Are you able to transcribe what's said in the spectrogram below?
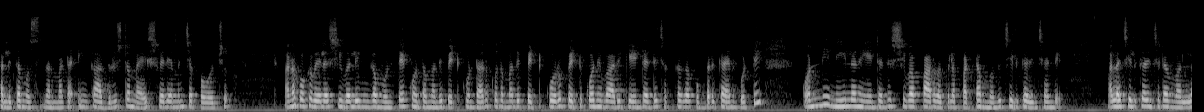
ఫలితం వస్తుందన్నమాట. ఇంకా అదృష్టం ఐశ్వర్యం అని చెప్పవచ్చు. మనకు ఒకవేళ శివలింగం ఉంటే కొంతమంది పెట్టుకుంటారు కొంతమంది పెట్టుకోరు. పెట్టుకొని వారికి ఏంటంటే చక్కగా కొబ్బరికాయను కొట్టి కొన్ని నీళ్ళని ఏంటంటే శివ పార్వతుల పట్టం ముందు చిలకరించండి. అలా చిలకరించడం వల్ల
